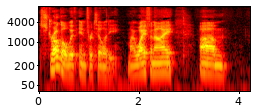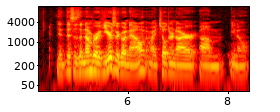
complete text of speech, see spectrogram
struggle with infertility. My wife and I um, this is a number of years ago now. My children are, um, you know,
